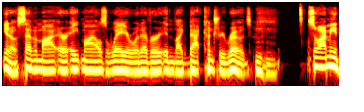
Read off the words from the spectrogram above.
you know, seven mile or eight miles away or whatever in like back country roads. Mhm. So I mean,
